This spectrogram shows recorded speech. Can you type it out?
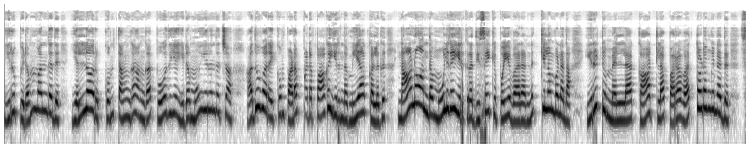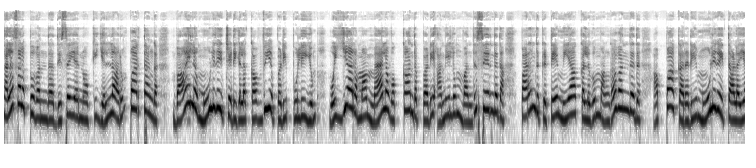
இருப்பிடம் வந்தது. எல்லோருக்கும் தங்க அங்க போதிய இடமும் இருந்துச்சா? அதுவரைக்கும் படப்படப்பாக இருந்த மியாக்களுக்கு நானும் அந்த மூலிகை இருக்கிற திசைக்கு போய் வரேன்னு கிளம்புனதான் இருட்டு மெல்ல காட்டுல பரவ தொடங்குனது. சலசலப்பு வந்த திசையை நோக்கி எல்லாரும் பார்த்தாங்க. வாயில மூலிகை செடிகளை கவ்வியபடி புலியும் ஒய்யாரமா மேல உக்காந்தபடி அணிலும் வந்து சேர்ந்ததா? பறந்துக்கிட்டே மியாக்களுக்கும் அங்க வந்தது. அப்பா கரடி மூலிகை தலைய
